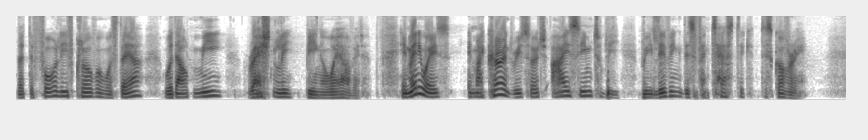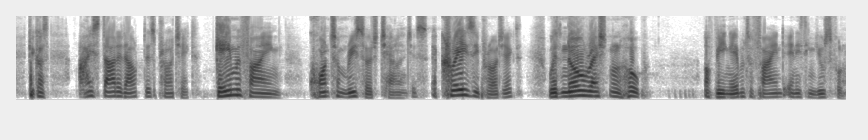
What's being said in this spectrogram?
that the four-leaf clover was there without me rationally being aware of it. In many ways, in my current research, I seem to be reliving this fantastic discovery. Because I started out this project gamifying quantum research challenges, a crazy project with no rational hope of being able to find anything useful.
